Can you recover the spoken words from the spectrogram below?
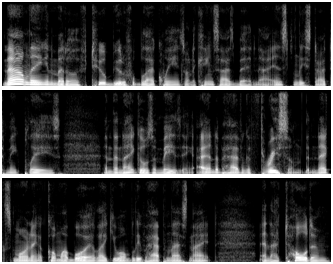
Now I'm laying in the middle of two beautiful black queens on a king size bed, and I instantly start to make plays, and the night goes amazing. I end up having a threesome. The next morning, I call my boy, like, you won't believe what happened last night. And I told him,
